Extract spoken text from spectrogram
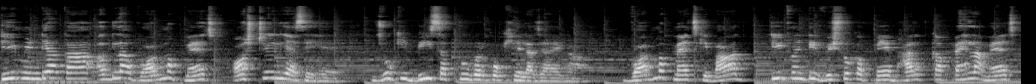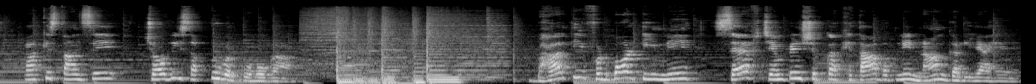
टीम इंडिया का अगला वार्म अप मैच ऑस्ट्रेलिया से है, जो कि 20 अक्टूबर को खेला जाएगा। वार्म अप मैच के बाद टी विश्व कप में भारत का पहला मैच पाकिस्तान से 24 अक्टूबर को होगा। भारतीय फुटबॉल टीम ने सैफ चैंपियनशिप का खिताब अपने नाम कर लिया है।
